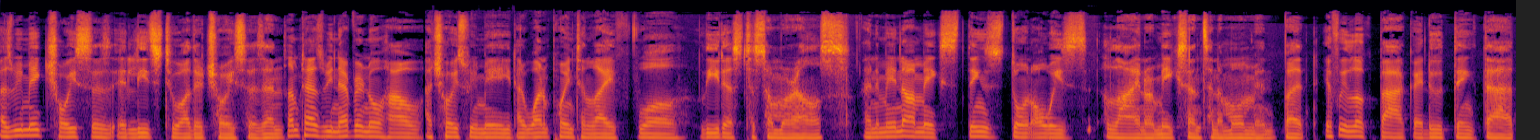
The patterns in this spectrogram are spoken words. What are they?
as we make choices it leads to other choices. And sometimes we never know how a choice we made at one point in life will lead us to somewhere else. And it may not make things don't always align or make sense in a moment. But if we look back i do think that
